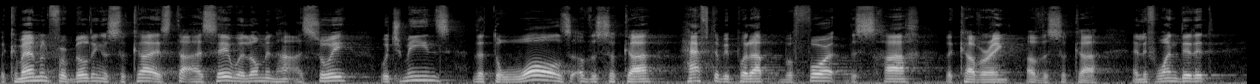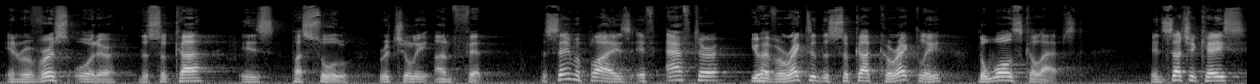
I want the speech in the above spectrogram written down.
The commandment for building a sukkah is ta'aseh velo min ha'asui, which means that the walls of the sukkah have to be put up before the schach, the covering of the sukkah. And if one did it in reverse order, the sukkah is pasul, ritually unfit. The same applies if after you have erected the sukkah correctly, the walls collapsed. In such a case,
